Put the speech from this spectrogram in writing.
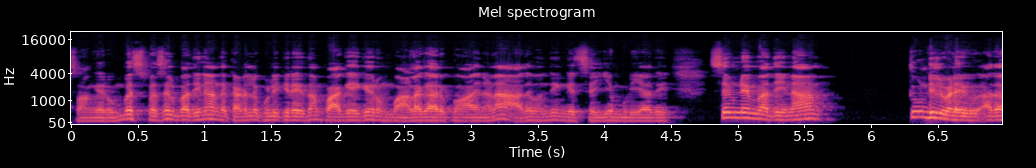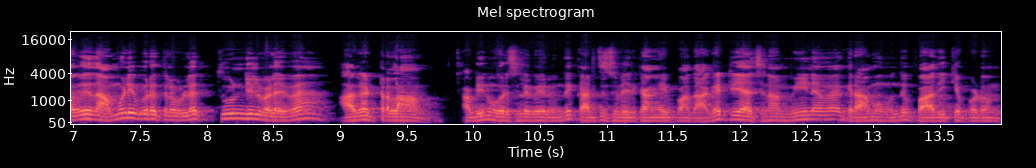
ஸோ அங்கே ரொம்ப ஸ்பெஷல் பார்த்திங்கன்னா அந்த கடலில் குளிக்கிறது தான் பார்க்கவே ரொம்ப அழகாக இருக்கும். அதனால் அதை வந்து இங்கே செய்ய முடியாது. சேம் டைம் பார்த்தீங்கன்னா தூண்டில் வளைவு அதாவது இந்த அமுலிபுரத்தில் உள்ள தூண்டில் வளைவை அகற்றலாம் அப்படின்னு ஒரு சில பேர் வந்து கருத்து சொல்லியிருக்காங்க. இப்போ அதை அகற்றியாச்சுன்னா மீனவ கிராமம் வந்து பாதிக்கப்படும்.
